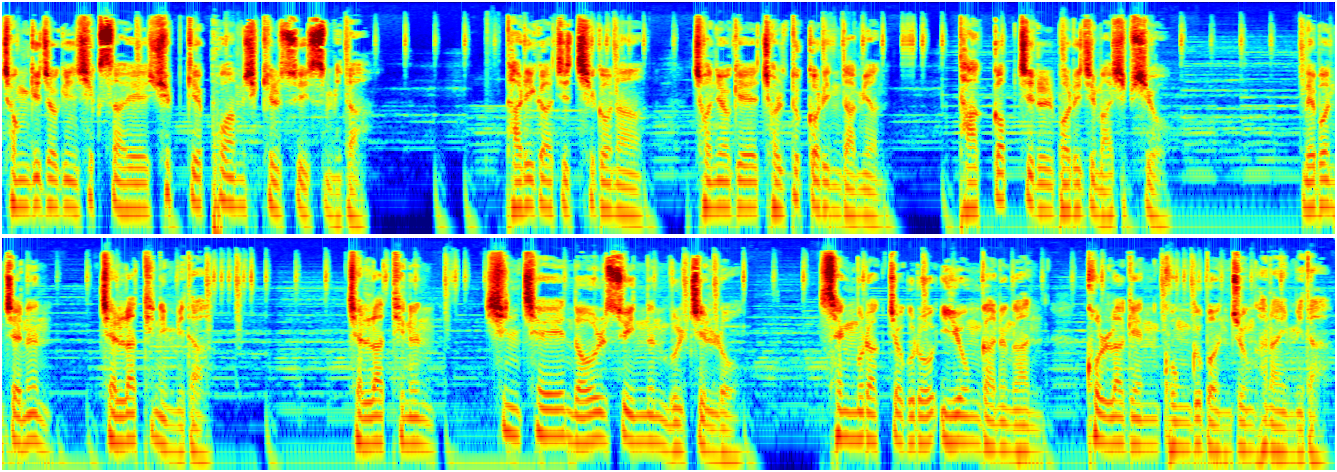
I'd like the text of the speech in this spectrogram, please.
정기적인 식사에 쉽게 포함시킬 수 있습니다. 다리가 지치거나 저녁에 절뚝거린다면 닭 껍질을 버리지 마십시오. 네 번째는 젤라틴입니다. 젤라틴은 신체에 넣을 수 있는 물질로 생물학적으로 이용 가능한 콜라겐 공급원 중 하나입니다.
